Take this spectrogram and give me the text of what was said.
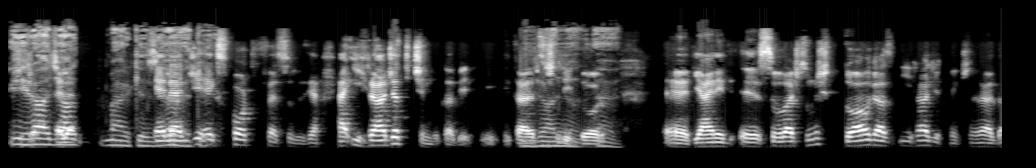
ihracat el, merkezi. LNG evet. Export Facility. Yani, ha, ihracat için bu tabii. İthalat için değil doğru. Evet. Evet yani e, sıvılaştırılmış doğalgaz ihraç etmek için herhalde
